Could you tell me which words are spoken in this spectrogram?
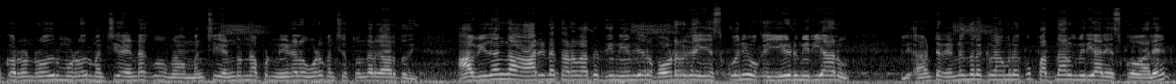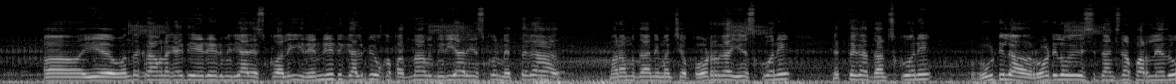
ఒక రెండు రోజులు మూడు రోజులు మంచిగా ఎండకు మంచి ఎండ ఉన్నప్పుడు నీడలో కూడా మంచిగా తొందరగా ఆరుతుంది. ఆ విధంగా ఆరిన తర్వాత దీన్ని ఏం చేయాలి? పౌడర్గా వేసుకొని ఒక ఏడు మిరియాలు అంటే రెండు వందల గ్రాములకు పద్నాలుగు మిరియాలు వేసుకోవాలి. ఈ వంద గ్రాములకు అయితే ఏడేడు మిరియాలు వేసుకోవాలి. ఈ రెండింటికి కలిపి ఒక పద్నాలుగు మిరియాలు వేసుకొని మెత్తగా మనం దాన్ని మంచిగా పౌడర్గా వేసుకొని మెత్తగా దంచుకొని రోటిలో రోటిలో వేసి దంచినా పర్లేదు.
